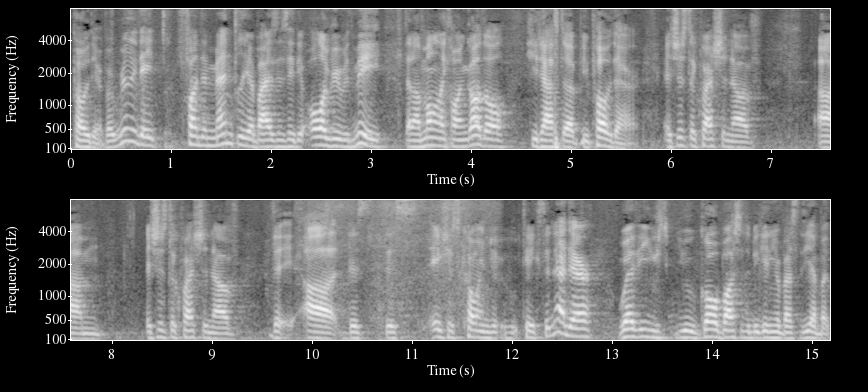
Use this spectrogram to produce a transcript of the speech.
po there. But really, they fundamentally Abai and say they all agree with me that Amon like Kohen Gadol, he'd have to be po there. It's just a question of, um, it's just a question of the uh, this this Ashes Cohen who takes the ned there whether you, you go bust at the beginning or bust at the end, but,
